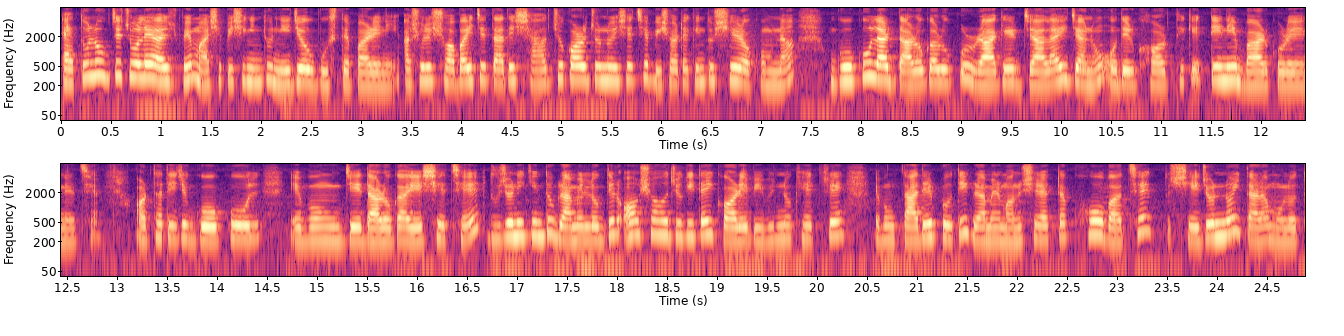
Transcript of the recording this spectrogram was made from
এত লোক যে চলে আসবে, মাসি পিসি কিন্তু নিজেও বুঝতে পারেনি। আসলে সবাই যে তাদের সাহায্য করার জন্য এসেছে, বিষয়টা কিন্তু সেরকম না। গোকুল আর দারোগার উপর রাগের জ্বালাই যেন ওদের ঘর থেকে টেনে বার করে এনেছে। অর্থাৎ এই যে গোকুল এবং যে দারোগা এসেছে, দুজনই কিন্তু কিন্তু গ্রামের লোকদের অসহযোগিতাই করে বিভিন্ন ক্ষেত্রে এবং তাদের প্রতি গ্রামের মানুষের একটা ক্ষোভ আছে। তো সেজন্যই তারা মূলত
